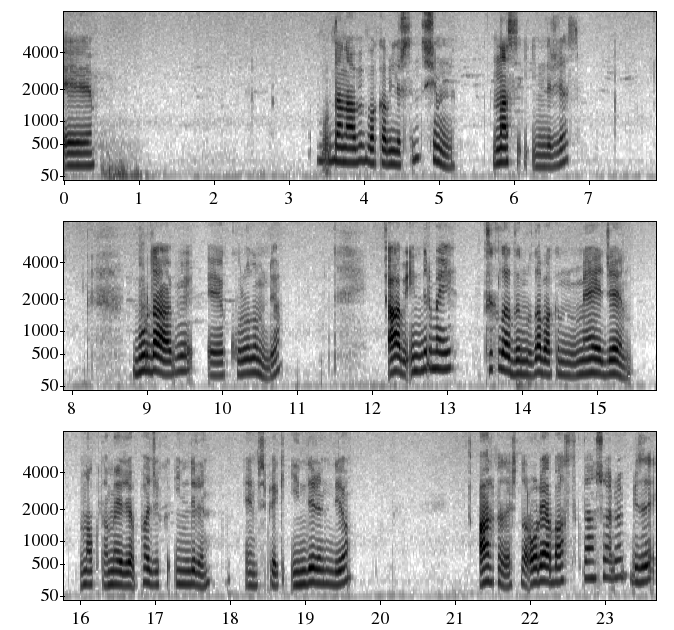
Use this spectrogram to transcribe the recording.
ee, Buradan abi bakabilirsin. Şimdi nasıl indireceğiz? Burada abi e, kurulum diyor. Abi indirmeyi tıkladığımızda bakın mc nokta mc pacık indirin mspec indirin diyor. Arkadaşlar oraya bastıktan sonra bizi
